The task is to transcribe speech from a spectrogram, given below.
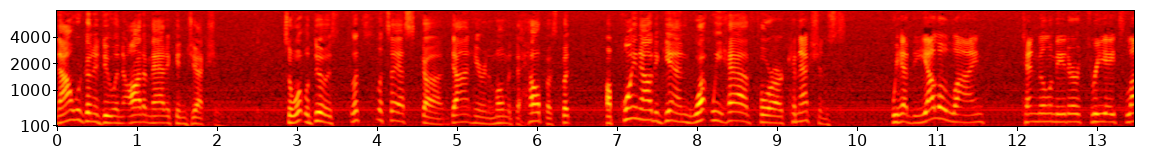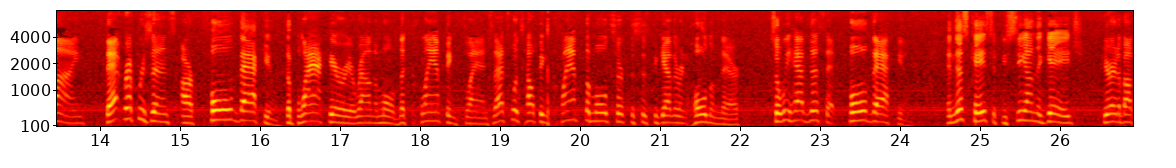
now we're going to do an automatic injection. So what we'll do is let's let's ask uh, Don here in a moment to help us. But I'll point out again what we have for our connections. We have the yellow line, 10 millimeter, 3 8 line. That represents our full vacuum, the black area around the mold, the clamping flange. That's what's helping clamp the mold surfaces together and hold them there. So we have this at full vacuum. In this case, if you see on the gauge, you're at about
